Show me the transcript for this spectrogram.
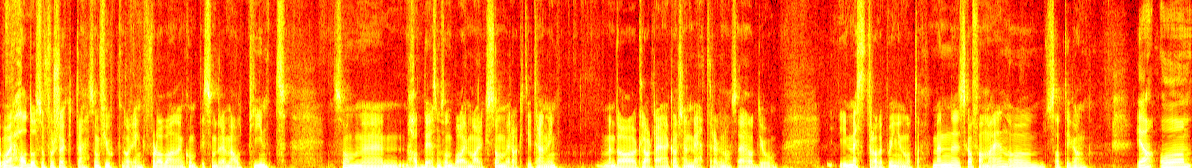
Og jeg hadde også forsøkt det som 14-åring, for da var det en kompis som drev med alpint. Som eh, hadde det som sånn barmark, sommeraktig trening. Men da klarte jeg kanskje en meter eller noe, så jeg hadde jo mestra det på ingen måte. Men eh, skaffa meg en og satte i gang. Ja, og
